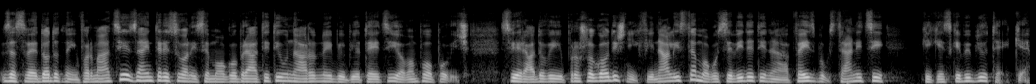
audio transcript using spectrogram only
Za sve dodatne informacije zainteresovani se mogu obratiti u Narodnoj biblioteci Jovan Popović. Svi radovi prošlogodišnjih finalista mogu se videti na Facebook stranici Kikinske biblioteke.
